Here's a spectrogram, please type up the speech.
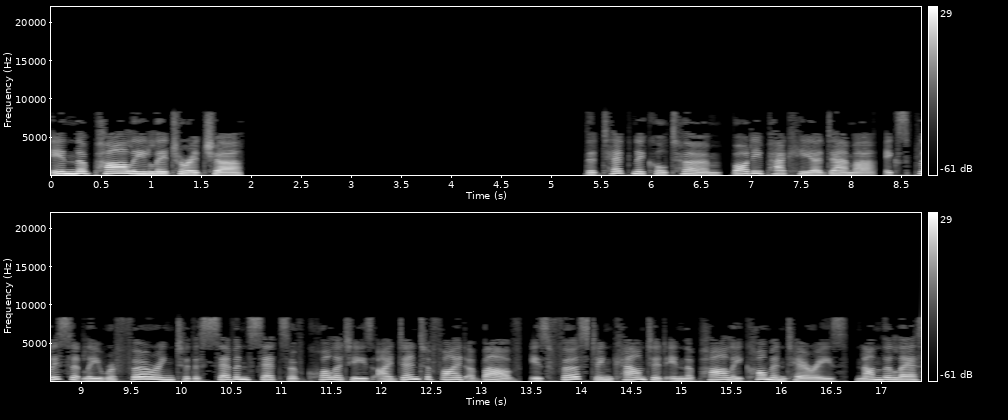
In the Pali literature The technical term, Bodhipakkhya Dhamma, explicitly referring to the seven sets of qualities identified above, is first encountered in the Pali commentaries. Nonetheless,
